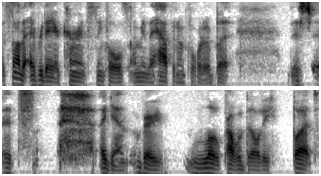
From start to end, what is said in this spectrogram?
it's not an everyday occurrence. Sinkholes. I mean, they happen in Florida, but it's, again very low probability. But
